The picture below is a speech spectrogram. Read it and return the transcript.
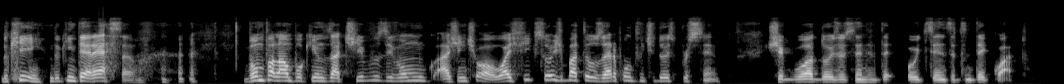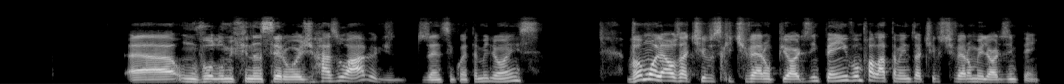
do que do que interessa. vamos falar um pouquinho dos ativos e vamos a gente, ó, o iFix hoje bateu 0.22%, chegou a 2.874. Uh, um volume financeiro hoje razoável de 250 milhões. Vamos olhar os ativos que tiveram pior desempenho e vamos falar também dos ativos que tiveram melhor desempenho.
